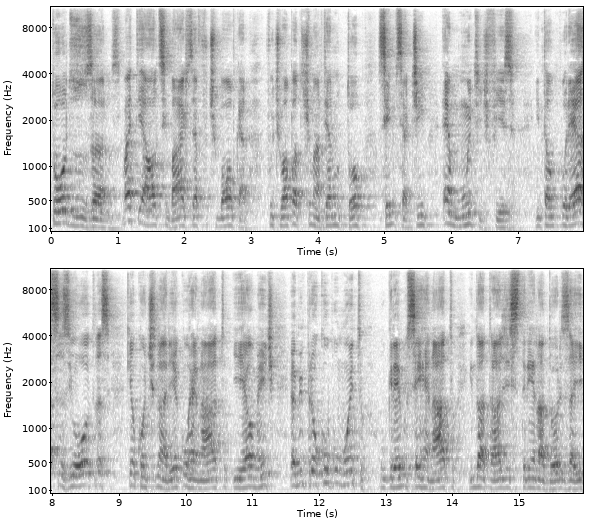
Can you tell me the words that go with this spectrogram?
todos os anos. Vai ter altos e baixos, é futebol, cara. Futebol para te manter no topo, sempre certinho, é muito difícil. Então, por essas e outras que eu continuaria com o Renato e realmente eu me preocupo muito o Grêmio sem Renato indo atrás de treinadores aí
